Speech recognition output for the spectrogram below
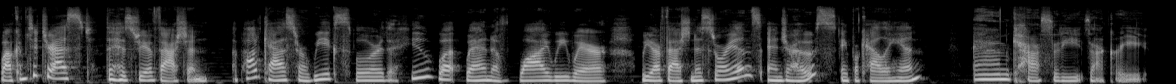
Welcome to Dressed, the History of Fashion, a podcast where we explore the who, what, when of why we wear. We are fashion historians and your hosts, April Callahan. and Cassidy Zachary.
